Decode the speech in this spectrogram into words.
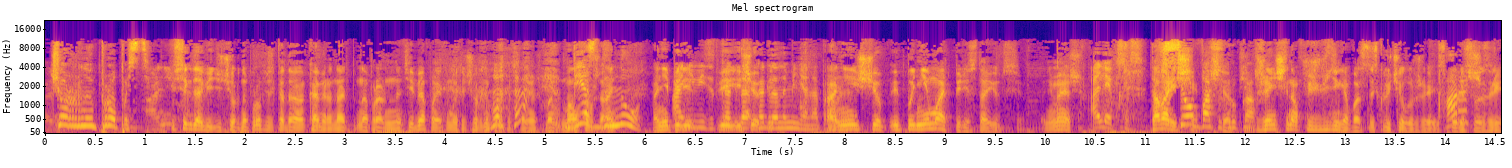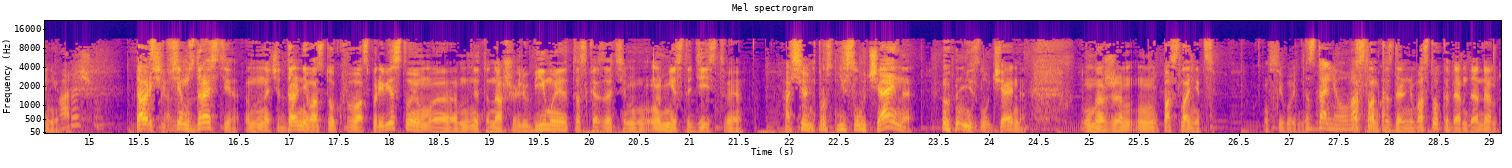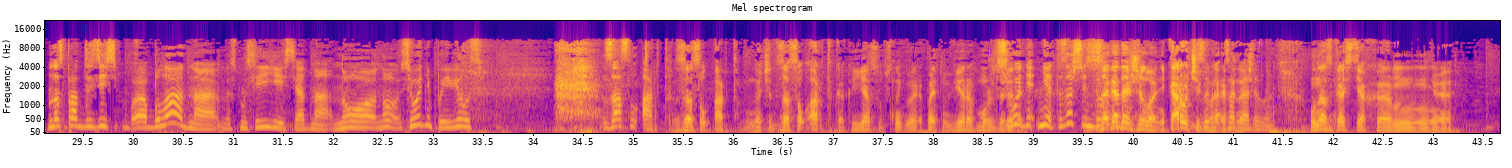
Черную пропасть. Они всегда видят черную пропасть, когда камера на- направлена на тебя, поэтому это черная пропасть. понимаешь? Мало Без того, они- дну. Они пере- видят, пере- когда- еще- когда на меня направлено. Они еще и понимать перестают все, понимаешь? Алексис, Товарищи, все в ваших всё, руках. женщинам, я вас исключил уже из поля своего зрения. хорошо. Товарищи, всем здрасте. Значит, Дальний Восток вас приветствуем. Э, Это наше любимое, так сказать, место действия. А сегодня просто не случайно, не случайно. У нас же м, сегодня. С Дальнего Востока. Посланка с Дальнего Востока, да, да, да. У нас, правда, здесь а, была одна, в смысле, и есть одна, но, но сегодня появилась Засл Арт. Засл Арт. Значит, Засл Арт, как и я, собственно говоря. Поэтому Вера может загадать. Сегодня, нет, ты знаешь, сегодня... Загадай желание. Короче Зага- говоря, значит, у нас в гостях эм, э,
